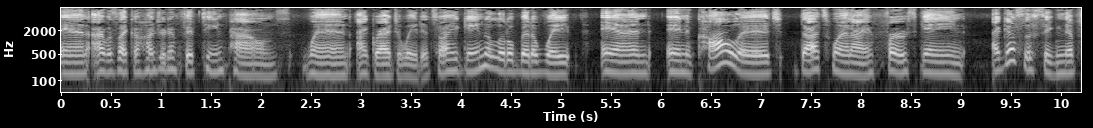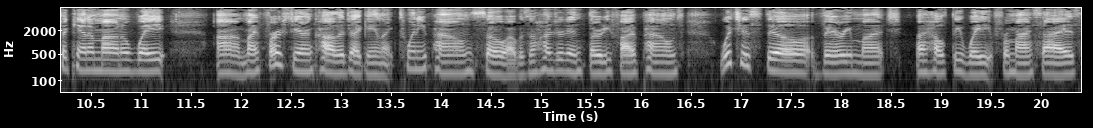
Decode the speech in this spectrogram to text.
and I was like 115 pounds when I graduated. So I had gained a little bit of weight. And in college, that's when I first gained, I guess, a significant amount of weight. Uh, my first year in college, I gained like 20 pounds. So I was 135 pounds, which is still very much a healthy weight for my size.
